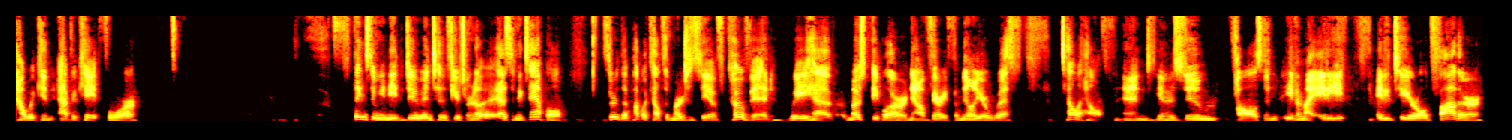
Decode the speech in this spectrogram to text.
how we can advocate for things that we need to do into the future. As an example, through the public health emergency of COVID, we have most people are now very familiar with telehealth and you know Zoom calls, and even my 80, 82 year old father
